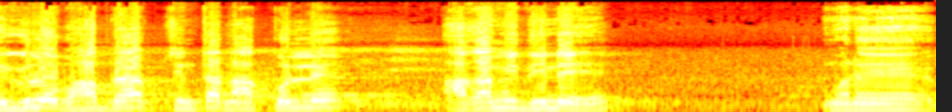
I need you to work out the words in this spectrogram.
এইগুলো ভাবনা চিন্তা না করলে আগামী দিনে মানে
